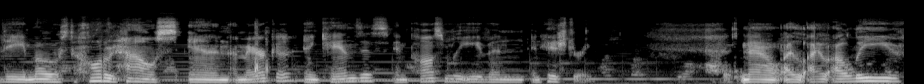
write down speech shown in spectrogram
the most haunted house in America, in Kansas, and possibly even in history. Now, I, I, I'll leave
